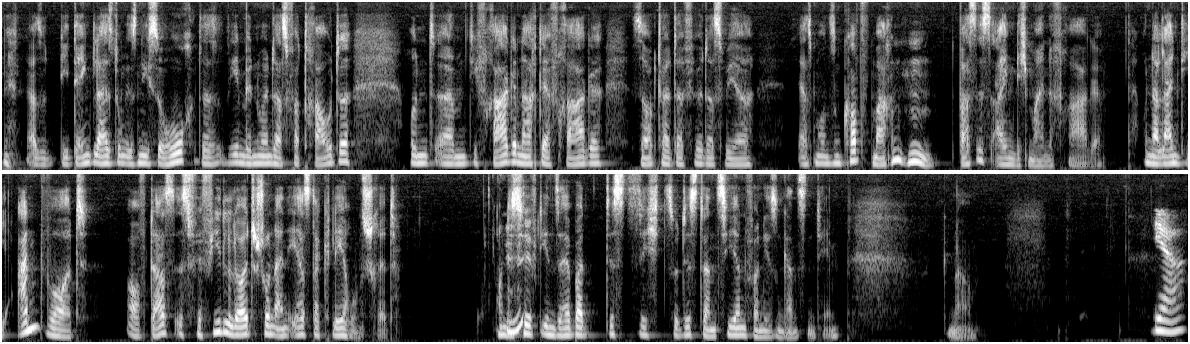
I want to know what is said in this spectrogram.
also die Denkleistung ist nicht so hoch, da gehen wir nur in das Vertraute. Und ähm, die Frage nach der Frage sorgt halt dafür, dass wir erstmal unseren Kopf machen, hm, was ist eigentlich meine Frage? Und allein die Antwort auf das ist für viele Leute schon ein erster Klärungsschritt. Und mhm. es hilft ihnen selber, sich zu distanzieren von diesen ganzen Themen. Genau. Ja.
